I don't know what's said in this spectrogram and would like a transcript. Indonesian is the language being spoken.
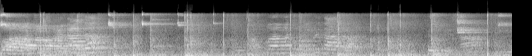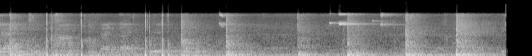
Wah, fritada. Banget fritada.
